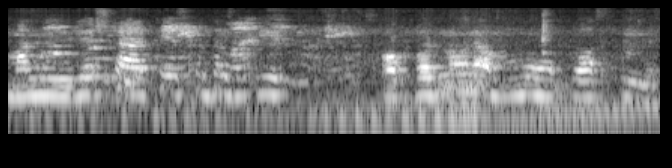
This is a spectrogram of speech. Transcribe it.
మన వీడియో స్టార్ట్ చేసుకుంటే కొబ్బరి నూనె అమ్ము వస్తుంది.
